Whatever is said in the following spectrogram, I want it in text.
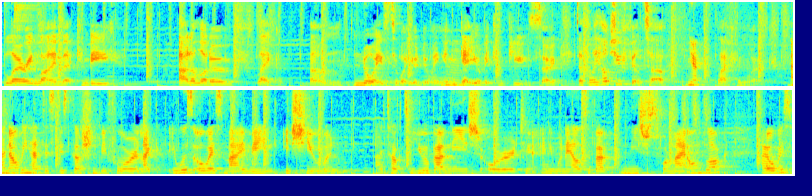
blurry line that can be at a lot of like um, noise to what you're doing and get you a bit confused. So definitely helps you filter Yeah. life and work. I know we had this discussion before, like it was always my main issue when I talked to you about niche or to anyone else about niches for my own blog. I always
